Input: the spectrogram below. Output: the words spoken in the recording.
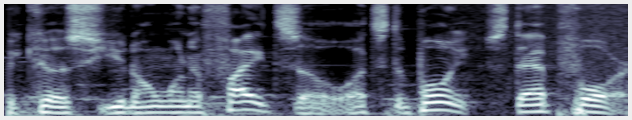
because you don't want to fight, so what's the point? Step 4,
